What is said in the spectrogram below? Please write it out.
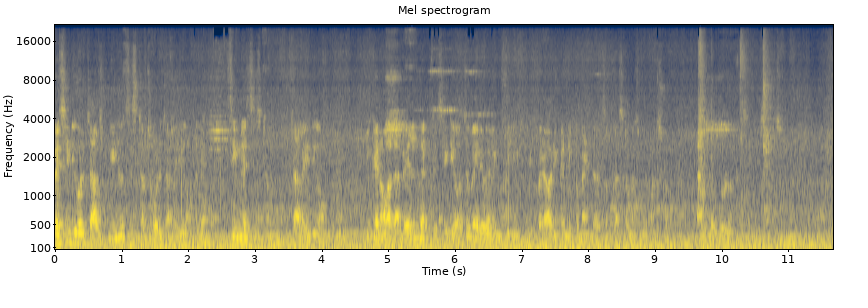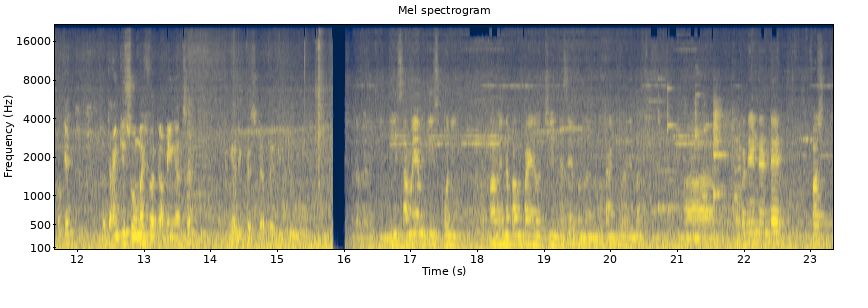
facility కూడా చాలా స్పీడ్ సిస్టమ్స్ కూడా చాలా ఇదిగా ఉంటుంది. సీమ్లెస్ సిస్టమ్ చాలా ఇదిగా ఉంటుంది. You can all avail that facility also very very feel require or you can recommend some customers who wants to and gold okay so thank you so much for coming and sir request అప్రెజీ టు మీ సమయం తీసుకొని మా విన్నపం పైన వచ్చి ఇంతసేపు ఉన్నందుకు థ్యాంక్ యూ వెరీ మచ్ ఒకటి ఏంటంటే ఫస్ట్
